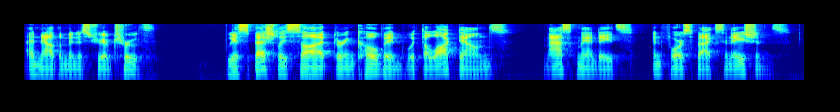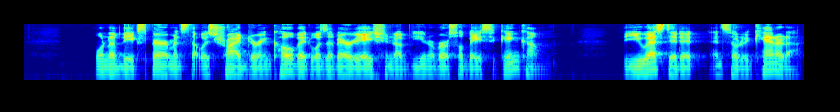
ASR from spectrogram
and now the Ministry of Truth. We especially saw it during COVID with the lockdowns, mask mandates, and forced vaccinations. One of the experiments that was tried during COVID was a variation of universal basic income. The US did it, and so did Canada.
